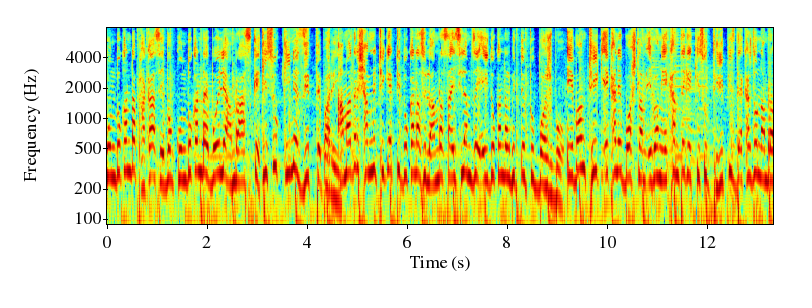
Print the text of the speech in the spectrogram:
কোন দোকানটা ফাঁকা আছে এবং কোন দোকানটায় বইলে আমরা আজকে কিছু কিনে জিততে পারি। আমাদের সামনে ঠিক একটি দোকান আছিল, আমরা চাইছিলাম যে এই দোকানটার ভিতরে একটু বসবো। এবং ঠিক এখানে বসলাম এবং এখান থেকে কিছু থ্রি পিস দেখার জন্য আমরা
